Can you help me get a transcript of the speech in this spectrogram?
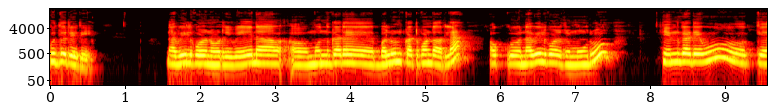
ಕುದುರೆ ರೀ. ನವಿಲ್ಗಳು ನೋಡ್ರಿ, ಇವೇನು ಮುಂದ್ಗಡೆ ಬಲೂನ್ ಕಟ್ಕೊಂಡವ್ರಲ್ಲ ಅವಕ್ಕೆ ನವಿಲ್ಗಳು ರೀ ಮೂರು. ಹಿಂದ್ಗಡೆವು ಕೆ,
